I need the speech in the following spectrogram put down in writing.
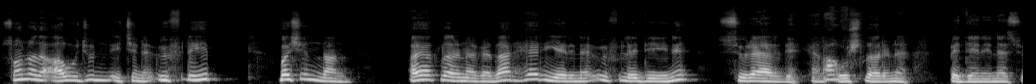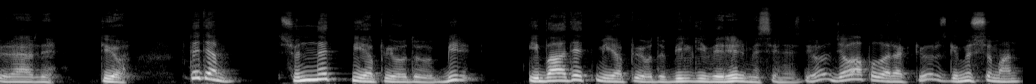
sonra da avucunun içine üfleyip başından ayaklarına kadar her yerine üflediğini sürerdi. Yani avuçlarını bedenine sürerdi diyor. Dedem sünnet mi yapıyordu, bir ibadet mi yapıyordu bilgi verir misiniz diyor. Cevap olarak diyoruz ki Müslüman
